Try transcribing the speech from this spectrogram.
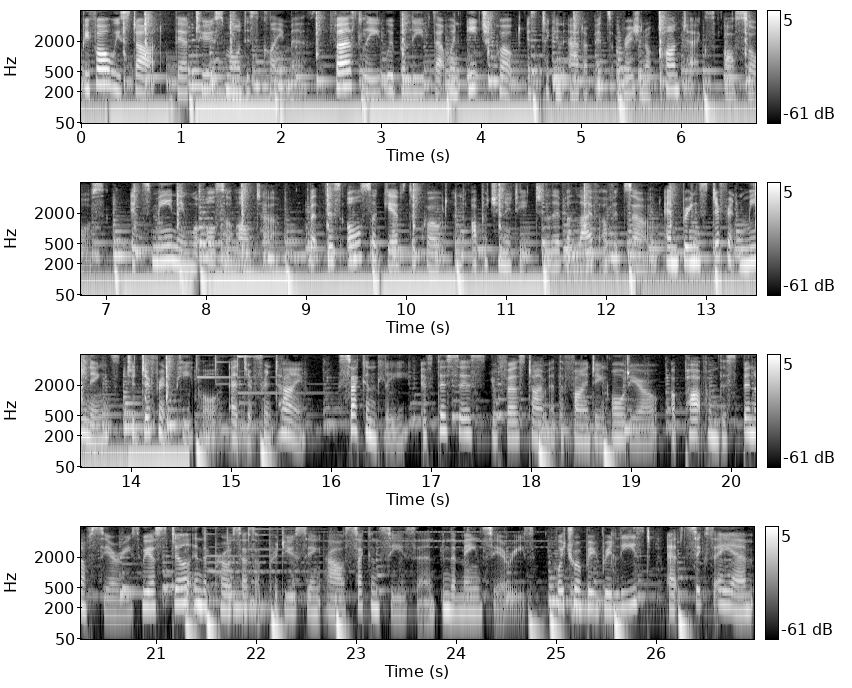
Before we start, there are two small disclaimers. Firstly, we believe that when each quote is taken out of its original context or source, its meaning will also alter. But this also gives the quote an opportunity to live a life of its own and brings different meanings to different people at different times. Secondly, if this is your first time at the Finding Audio, apart from the spin off series, we are still in the process of producing our second season in the main series, which will be released at 6 a.m.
